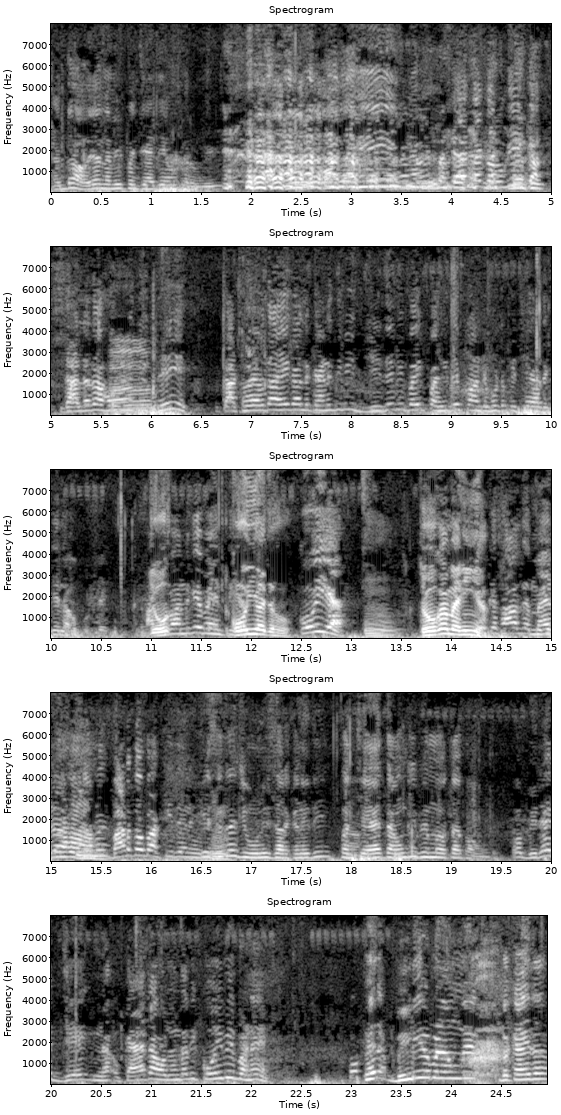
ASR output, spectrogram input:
ਠੰਡਾ ਹੋ ਜਾ ਨਵੀਂ ਪੰਚਾਇਤ ਹੁਣ ਕਰੂਗੀ। ਉਹ ਨਹੀਂ ਨਵੀਂ ਪੰਚਾਇਤ ਤਾਂ ਕਰੂਗੀ। ਇੱਕ ਗੱਲ ਤਾਂ ਹੋ ਨਹੀਂ ਦਿੱਤੀ ਇਕੱਠ ਹੋਇਆ ਤਾਂ ਇਹ ਗੱਲ ਕਹਿਣੀ ਸੀ ਵੀ ਜਿਹਦੇ ਵੀ ਬਾਈ ਪਹੀ ਦੇ 5 ਫੁੱਟ ਪਿੱਛੇ ਹਟ ਕੇ ਲਾਓ ਬੁੱਟੇ। ਜੋ- ਬੰਨ ਕੇ ਬੇਨਤੀ ਆ। ਕੋਈ ਕੋਈ ਆ। ਹੂੰ ਜੋ ਕਿ ਮੈਂ ਹੀ ਆ। ਇੱਕ ਸਾਲ ਦੇ ਮੈਂ ਵੱਢ ਤੋਂ ਬਾਕੀ ਦੇ ਨਹੀਂ। ਕਿਸੇ ਤੇ ਜੂਨ ਹੀ ਸਰਕਣੀ ਦੀ ਪੰਚਾਇਤ ਆਉਂਗੀ ਫਿਰ ਮੈਂ ਉਤਾ ਪਾਉਂਗੀ ਉਹ ਵੀਰੇ ਜੇ ਕਹਿ ਤਾਂ ਹੋ ਜਾਂਦਾ ਵੀ ਕੋਈ ਵੀ ਬਣੇ। ਉਹ ਫਿਰ ਵੀਡੀਓ ਬਣਾਉਂਗੇ ਬਕਾਇਦਾ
